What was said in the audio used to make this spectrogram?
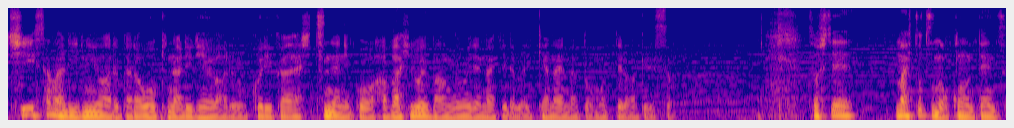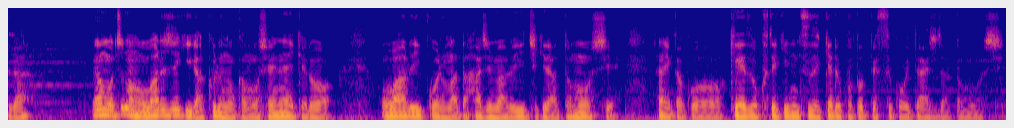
小さなリニューアルから大きなリニューアルを繰り返し常にこう幅広い番組でなければいけないなと思ってるわけですよ。そしてまあ一つのコンテンツがもちろん終わる時期が来るのかもしれないけど終わるイコールまた始まるいい時期だと思うし何かこう継続的に続けることってすごい大事だと思うし。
